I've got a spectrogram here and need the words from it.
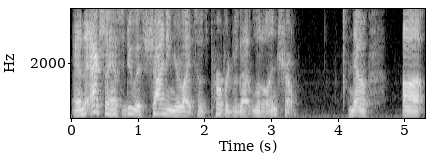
And it actually has to do with shining your light, so it's perfect with that little intro. Now, uh,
